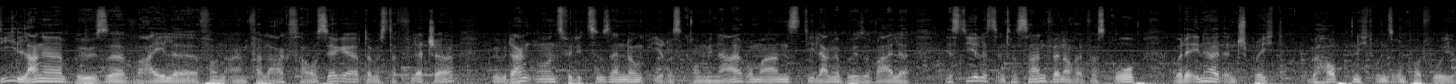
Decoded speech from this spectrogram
Die lange böse Weile von einem Verlagshaus. Sehr geehrter Mr. Fletcher, wir bedanken uns für die Zusendung Ihres Kriminalromans Die lange böse Weile. Ihr Stil ist interessant, wenn auch etwas grob, aber der Inhalt entspricht überhaupt nicht unserem Portfolio.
